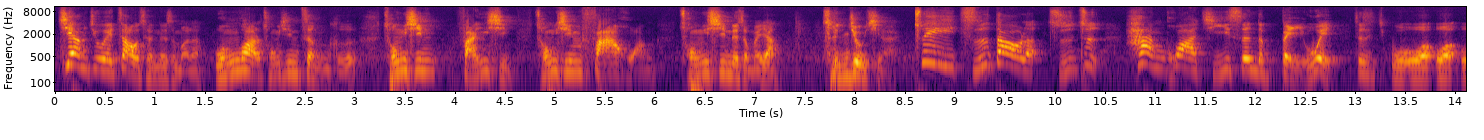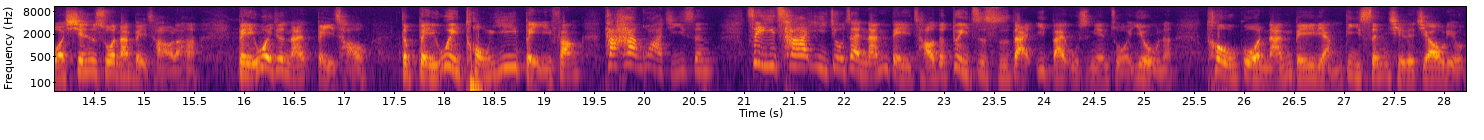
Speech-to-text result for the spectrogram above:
这样就会造成了什么呢？文化的重新整合、重新反省、重新发黄、重新的怎么样成就起来？所以，直到了直至汉化极深的北魏，这是我我我我先说南北朝了哈，北魏就是南北朝。的北魏统一北方，它汉化极深，这一差异就在南北朝的对峙时代一百五十年左右呢，透过南北两地深切的交流，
